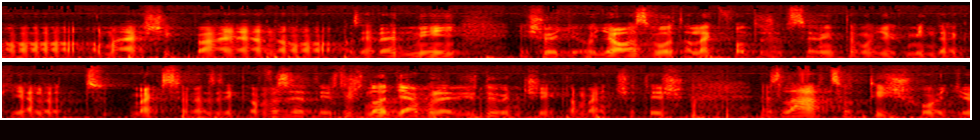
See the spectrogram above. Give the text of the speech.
a, a másik pályán a, az eredmény, és hogy, hogy az volt a legfontosabb szerintem, hogy ők mindenki előtt megszerezzék a vezetést, és nagyjából el is döntsék a meccset, és ez látszott is, hogy,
